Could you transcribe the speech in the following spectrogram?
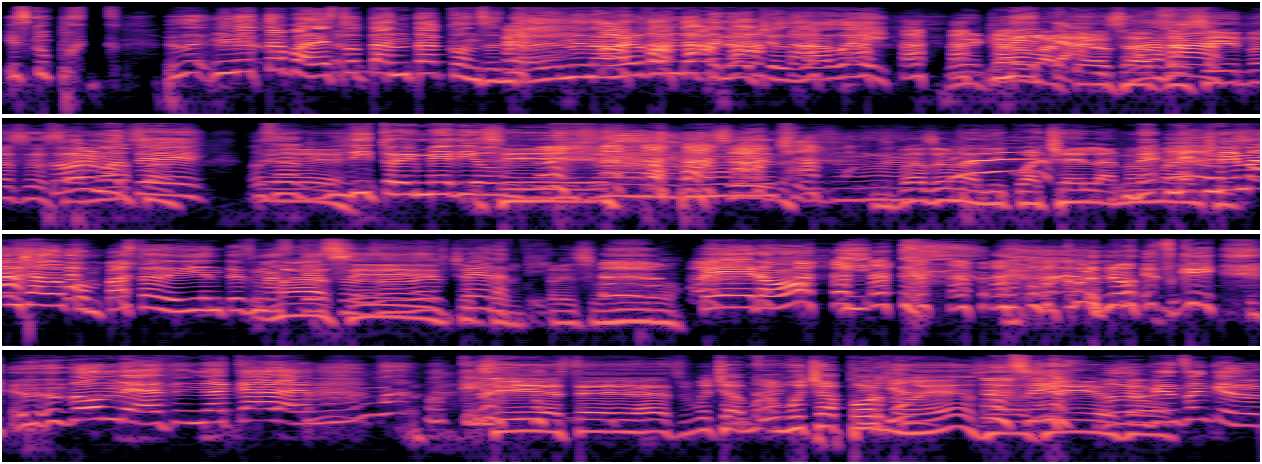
Y es como, neta, para esto tanta concentración en a ver dónde te lo echo. O sea, güey. Cálmate, neta. o sea, pues sí, no es- o sea, Cálmate. no, O sea, eh, litro y medio. Sí, No sí. Después de una licuachela, ¿no? me, me- manches. me he manchado con pasta de dientes más, que Más, eso. sí, O sea, espérate. presumido. Pero, y, no, es que, ¿dónde? En la cara. Mm. Sí, este, es mucha, mucha porno, ¿eh? O sea, Sí, sí, o sea, piensan que-.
